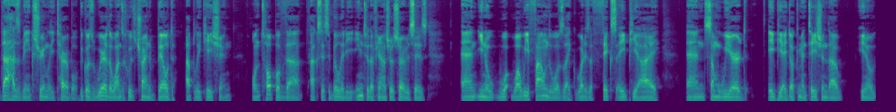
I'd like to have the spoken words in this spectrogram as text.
that has been extremely terrible because we're the ones who's trying to build application on top of that accessibility into the financial services. And you know what, what we found was like what is a FIX API and some weird API documentation that you know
